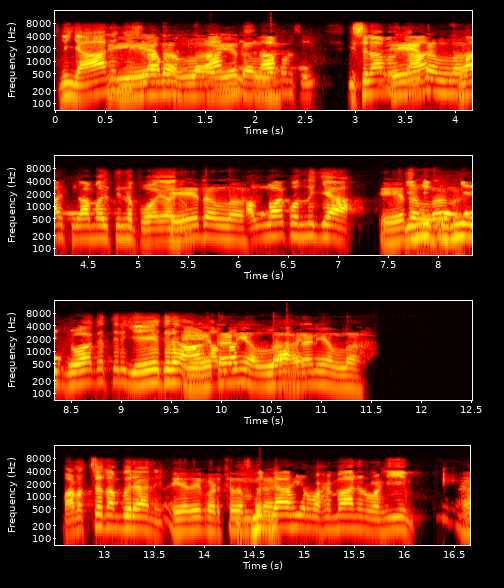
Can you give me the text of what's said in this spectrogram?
ഇനി ഞാൻ ഇനി ഇസ്ലാം? ഇസ്ലാം മതത്തിന് പോയാൽ അള്ളാഹ് ഒന്നില്ല ലോകത്തിലെ ഏതൊരു പടച്ച തമ്പുരാന്. റഹ്മാൻ റഹീം. ആ,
